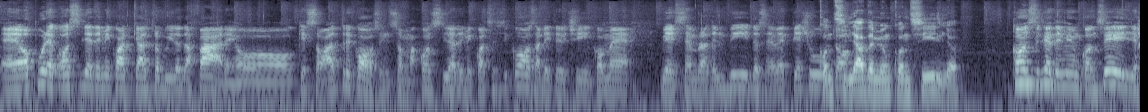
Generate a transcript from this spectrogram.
Eh, oppure consigliatemi qualche altro video da fare. O che so, altre cose. Insomma, consigliatemi qualsiasi cosa. Diteci come vi è sembrato il video, se vi è piaciuto. Consigliatemi un consiglio. Consigliatemi un consiglio.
